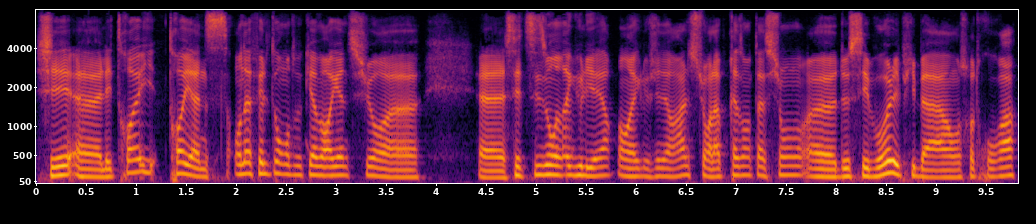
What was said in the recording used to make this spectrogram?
chez les Troy Troyans on a fait le tour en tout cas Morgan sur euh, cette saison régulière en règle générale sur la présentation euh, de ces balls. Et puis bah on se retrouvera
